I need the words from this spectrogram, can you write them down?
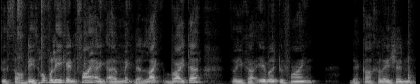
to solve this. Hopefully you can find, I, I make the light brighter, so you are able to find the calculation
